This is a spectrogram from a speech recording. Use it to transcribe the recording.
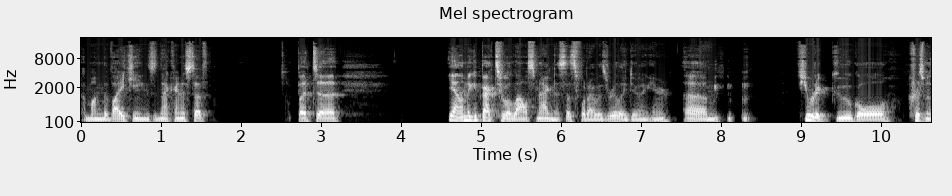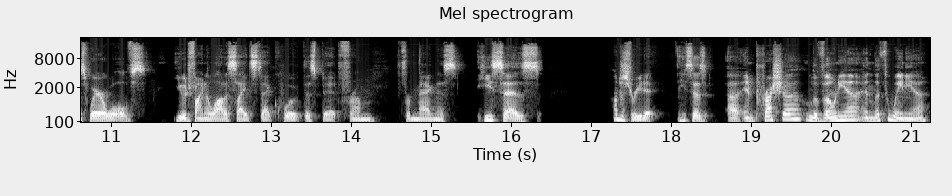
among the vikings and that kind of stuff. But uh, yeah, let me get back to Olaus Magnus. That's what I was really doing here. Um, if you were to Google Christmas werewolves, you would find a lot of sites that quote this bit from from Magnus. He says, I'll just read it. He says, uh, in Prussia, Livonia, and Lithuania,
